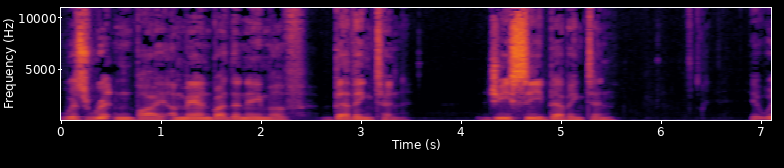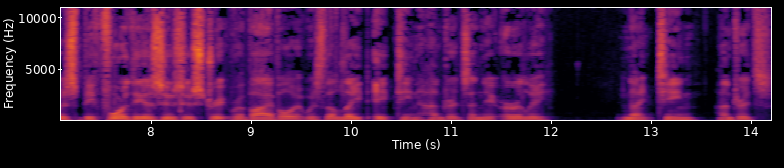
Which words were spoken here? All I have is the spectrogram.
was written by a man by the name of Bevington, G.C. Bevington. It was before the Azusa Street revival. It was the late 1800s and the early 1900s,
